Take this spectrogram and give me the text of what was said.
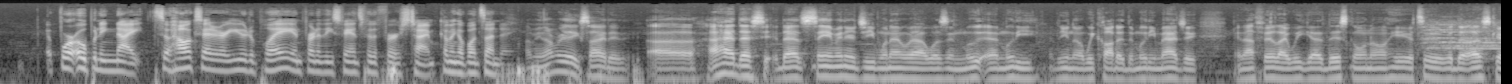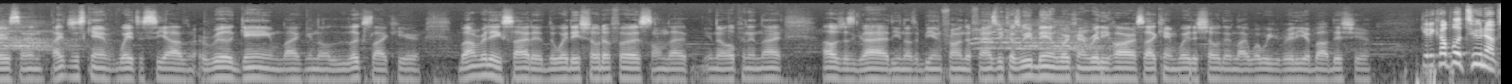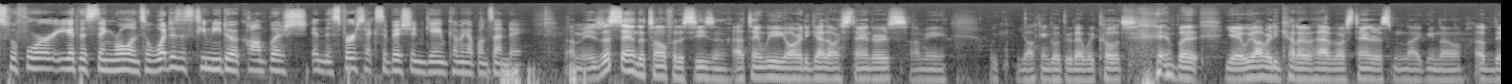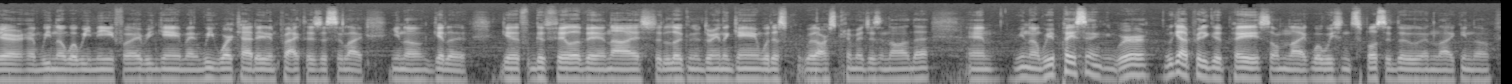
for opening night. So, how excited are you to play in front of these fans for the first time coming up on Sunday? I mean, I'm really excited. Uh, I had that that same energy whenever I was in Moody. You know, we called it the Moody Magic, and I feel like we got this going on here too with the Huskers, and I just can't wait to see how a real game like you know looks like here. But I'm really excited the way they showed up for us on that you know opening night. I was just glad, you know, to be in front of the fans because we've been working really hard. So I can't wait to show them like what we're really about this year. Get a couple of tune-ups before you get this thing rolling. So, what does this team need to accomplish in this first exhibition game coming up on Sunday? I mean, just setting the tone for the season. I think we already got our standards. I mean, we, y'all can go through that with coach. but yeah, we already kind of have our standards like you know up there, and we know what we need for every game, and we work at it in practice just to like you know get a get a good feel of it, and how it should look during the game with us with our scrimmages and all that. And you know we're pacing, we're we got a pretty good pace on like what we're supposed to do, and like you know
